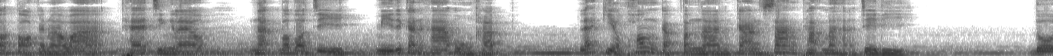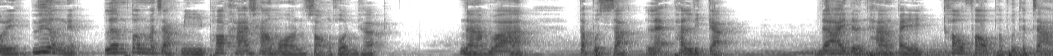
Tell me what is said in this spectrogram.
ต่อๆกันมาว่า แท้จริงแล้ว นัดบอบจีมีด้วยกัน 5 องค์ครับ และเกี่ยวข้องกับตำนานการสร้างพระมหาเจดีย์โดยเรื่องเนี่ยเริ่มต้นมาจากมีพ่อค้าชาวมอญสองคนครับ นามว่าตปุษะและพันลิกะ ได้เดินทางไปเข้าเฝ้าพระพุทธเจ้า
